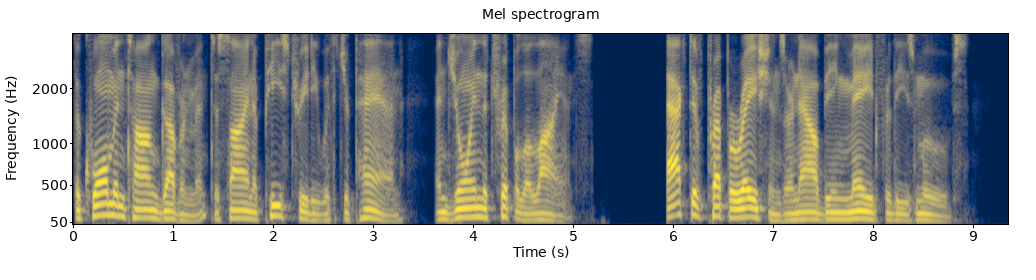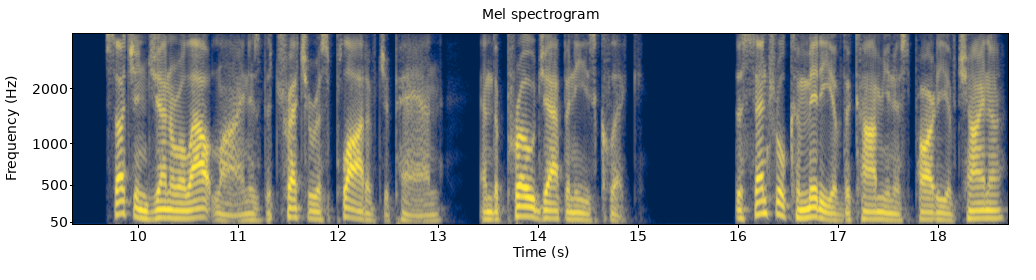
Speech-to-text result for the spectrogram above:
The Kuomintang government to sign a peace treaty with Japan and join the Triple Alliance. Active preparations are now being made for these moves. Such in general outline is the treacherous plot of Japan and the pro-Japanese clique. The Central Committee of the Communist Party of China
